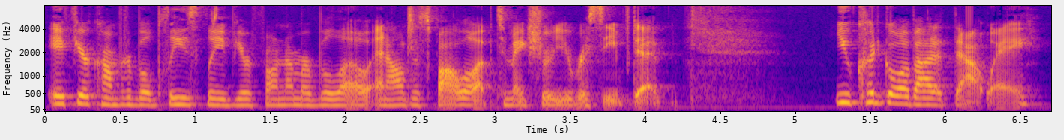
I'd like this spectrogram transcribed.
If you're comfortable, please leave your phone number below and I'll just follow up to make sure you received it. You could go about it that way.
